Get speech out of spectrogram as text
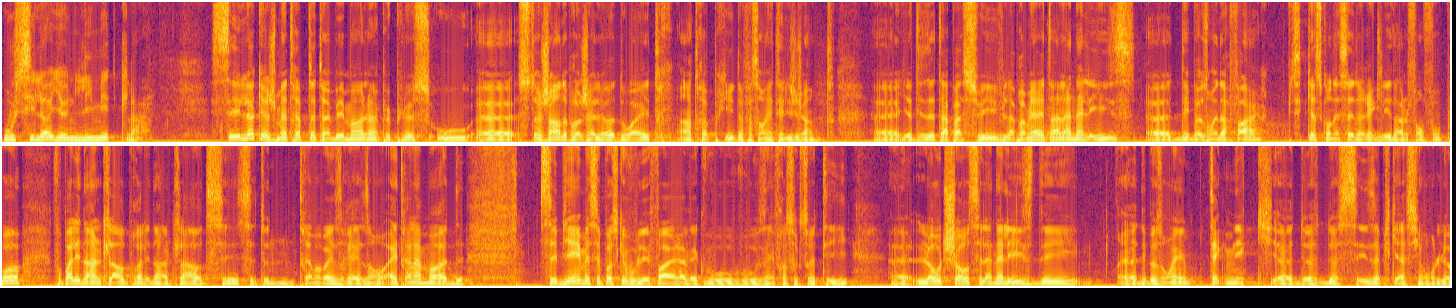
ou si là, il y a une limite là? C'est là que je mettrais peut-être un bémol un peu plus où euh, ce genre de projet-là doit être entrepris de façon intelligente. Euh, il y a des étapes à suivre. La première étant l'analyse des besoins d'affaires. Qu'est-ce qu'on essaie de régler dans le fond? Faut pas, faut pas aller dans le cloud pour aller dans le cloud. C'est une très mauvaise raison. Être à la mode, c'est bien, mais c'est pas ce que vous voulez faire avec vos, infrastructures TI. Euh, l'autre chose, c'est l'analyse des, euh, des besoins techniques euh, de, ces applications-là.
